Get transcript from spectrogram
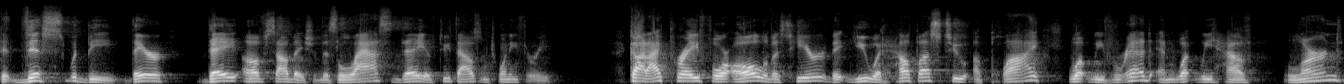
That this would be their day of salvation, this last day of 2023. God, I pray for all of us here that you would help us to apply what we've read and what we have learned.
